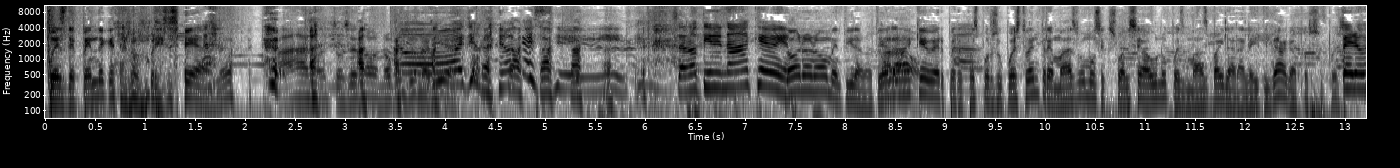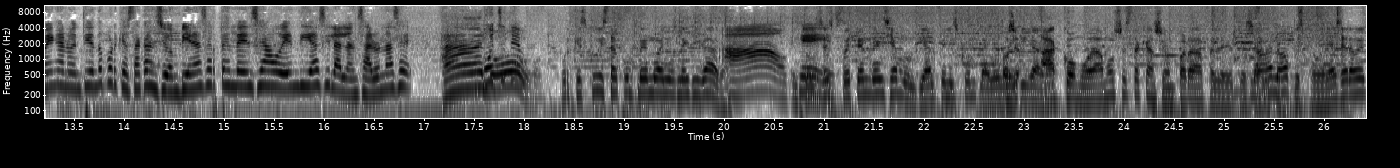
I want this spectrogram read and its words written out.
Pues depende qué tan hombre sea, ¿no? Ah, no, entonces no, no No, funcionaría. yo creo que sí. O sea, no tiene nada que ver. No, no, no, mentira, no tiene Ah, nada no. que ver, pero pues por supuesto entre más homosexual sea uno, pues más bailará Lady Gaga, por supuesto. Pero venga, no entiendo por qué esta canción viene a ser tendencia hoy en día si la lanzaron hace... ah, mucho no, tiempo. porque es que hoy está cumpliendo años Lady Gaga. Ah, ok. Entonces fue tendencia mundial, feliz cumpleaños O Lady sea, Gaga. acomodamos esta canción para feliz No, no, pues podría ser haber,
